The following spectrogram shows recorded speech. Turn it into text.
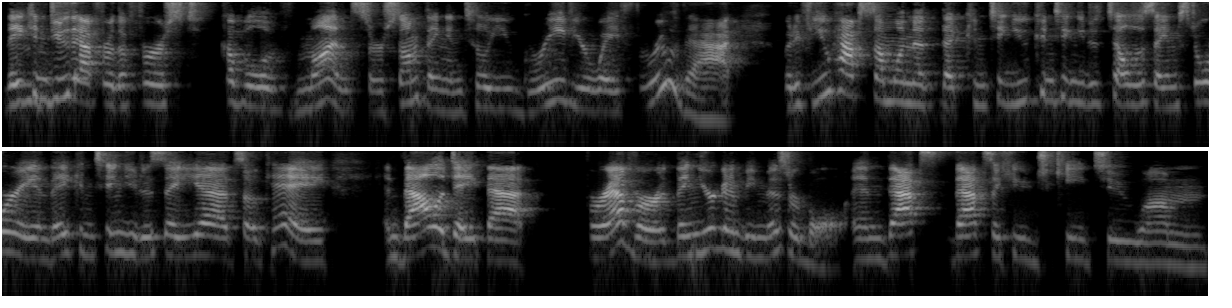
they can do that for the first couple of months or something until you grieve your way through that. But if you have someone that, that continue, you continue to tell the same story and they continue to say, yeah, it's okay, and validate that forever, then you're going to be miserable. And that's, that's a huge key to, um,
